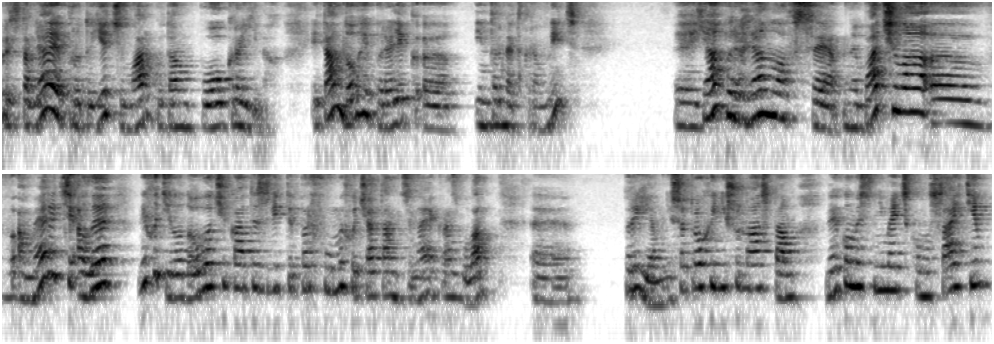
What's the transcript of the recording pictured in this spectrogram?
представляє, продає цю марку там по країнах. І там довгий перелік е, інтернет-крамниць. Е, я переглянула все, не бачила е, в Америці, але не хотіла довго чекати звідти парфуми, хоча там ціна якраз була е, приємніша трохи, ніж у нас. Там на якомусь німецькому сайті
